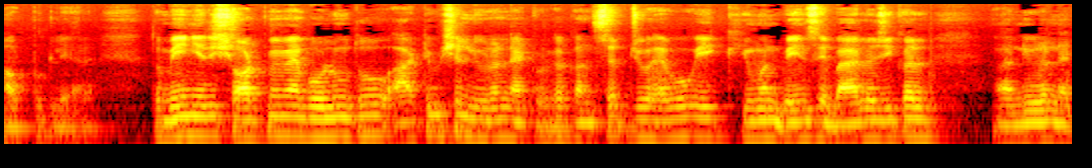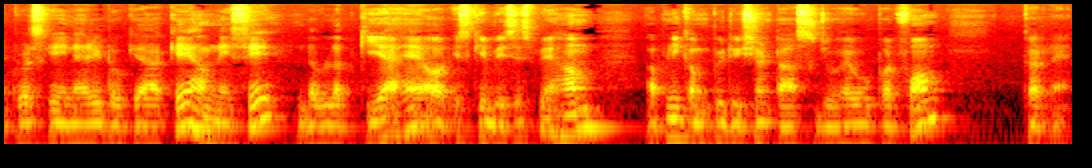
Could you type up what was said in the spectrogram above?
आउटपुट लेयर है। तो मेन यदि शॉर्ट में मैं बोलूँ तो आर्टिफिशियल न्यूरल नेटवर्क का कंसेप्ट जो है वो एक ह्यूमन ब्रेन से बायोलॉजिकल न्यूरल नेटवर्क के इनहेरिट होके आके हमने इसे डेवलप किया है और इसके बेसिस पे हम अपनी कंप्यूटेशनल टास्क जो है वो परफॉर्म कर रहे हैं।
